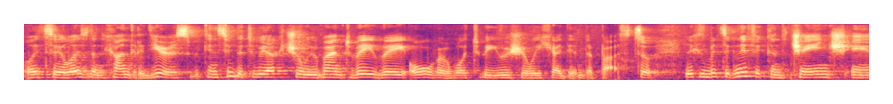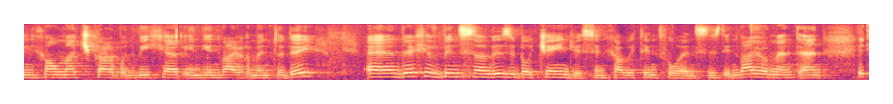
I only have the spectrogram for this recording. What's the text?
let's say, less than 100 years, we can see that we actually went way, way over what we usually had in the past. So there has been significant change in how much carbon we have in the environment today. And there have been some visible changes in how it influences the environment and it,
